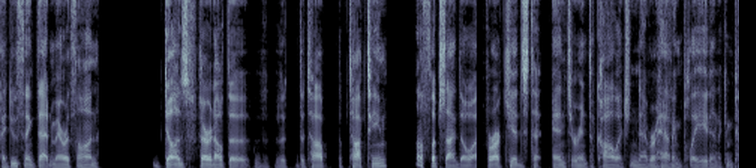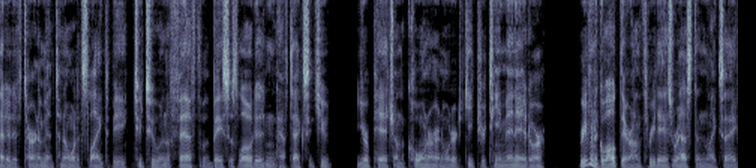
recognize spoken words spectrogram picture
I do think that marathon does ferret out the, the the top the top team. On the flip side, though, uh, for our kids to enter into college never having played in a competitive tournament, to know what it's like to be 2 2 in the fifth with bases loaded and have to execute your pitch on the corner in order to keep your team in it, or, or even to go out there on three days rest and like say,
